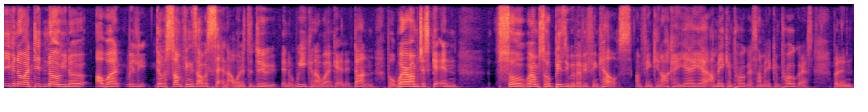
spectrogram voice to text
even though I did know, you know, I weren't really. There were some things I was setting that I wanted to do in a week, and I weren't getting it done. But where I'm just getting so where I'm so busy with everything else, I'm thinking, okay, yeah, yeah, I'm making progress. I'm making progress. But then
